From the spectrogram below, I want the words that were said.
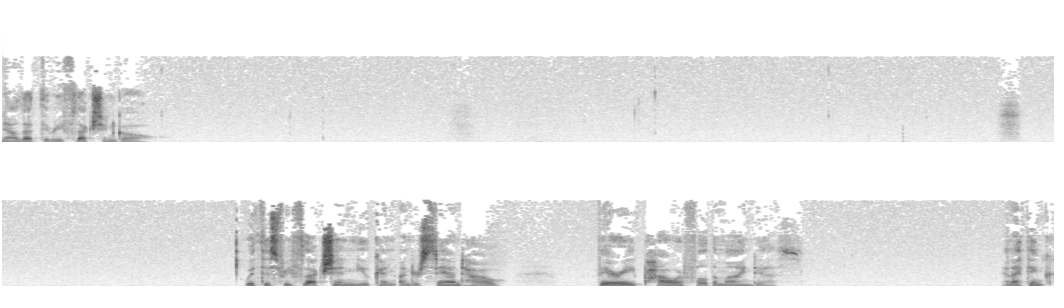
now let the reflection go. With this reflection, you can understand how very powerful the mind is. And I think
